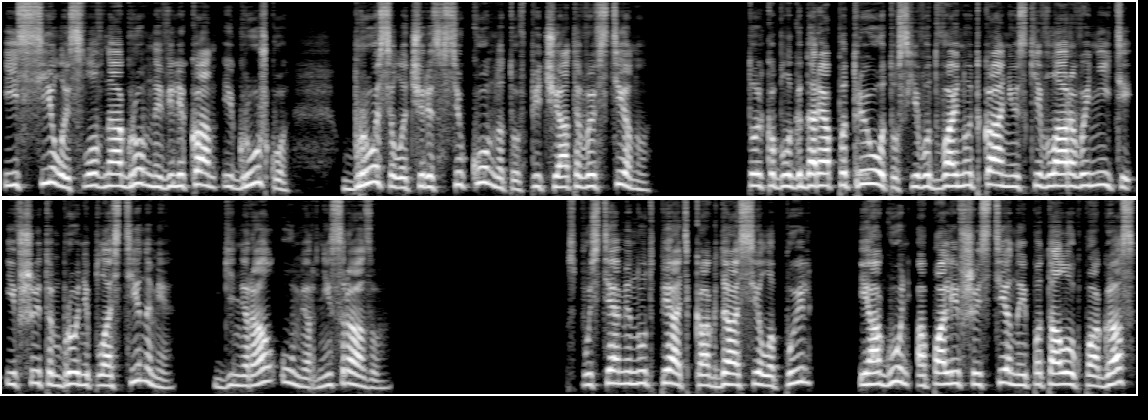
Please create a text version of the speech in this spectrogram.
и силой, словно огромный великан игрушку, бросило через всю комнату, впечатывая в стену. Только благодаря патриоту с его двойной тканью из кевларовой нити и вшитым бронепластинами генерал умер не сразу. Спустя минут пять, когда осела пыль, и огонь, опаливший стены и потолок, погас,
